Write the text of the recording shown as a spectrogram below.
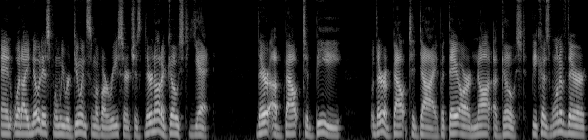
And what I noticed when we were doing some of our research is they're not a ghost yet. They're about to be they're about to die, but they are not a ghost because one of their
